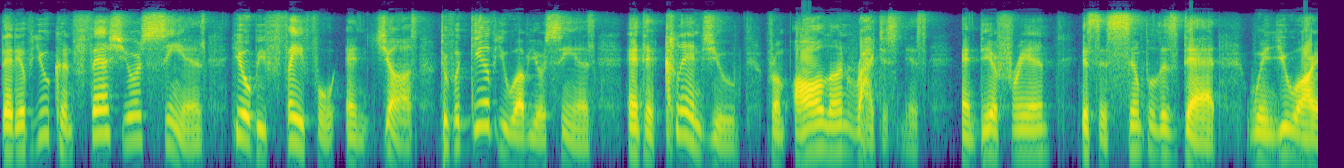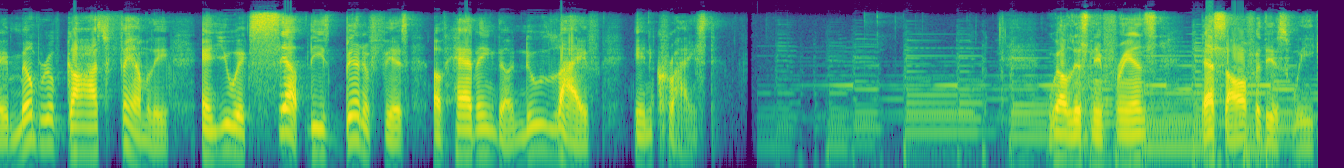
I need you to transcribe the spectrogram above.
that if you confess your sins, He'll be faithful and just to forgive you of your sins and to cleanse you from all unrighteousness. And dear friend, it's as simple as that when you are a member of God's family and you accept these benefits of having the new life in Christ. Well, listening friends, that's all for this week.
